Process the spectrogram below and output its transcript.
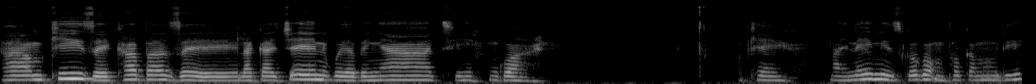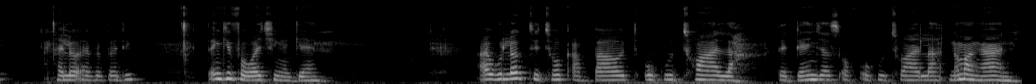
Amkhize mkhize khabazela katsheni boya benyathi ngwane okay my name is gogo mphokamudi hello everybody. Thank you for watching again. I would like to talk about ukuthwala the dangers of ukuthwala noma ngani?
